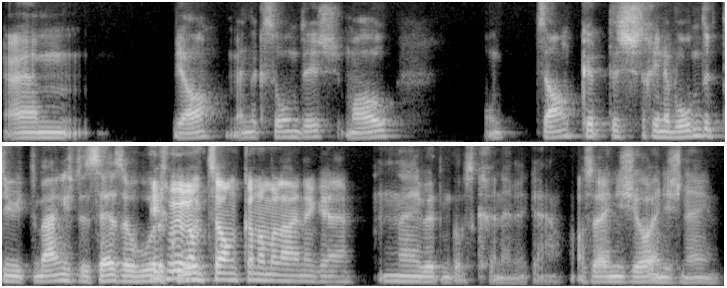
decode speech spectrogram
Ähm, ja, wenn er gesund ist, mal. Und Zanker, das ist ein bisschen eine Wundertüte. Manchmal ist das sehr so Ich würde ihm. Zanker nochmal einen geben. Nein, ich würde ihm glaube ich keinen mehr geben. Also einer ist ja, einer ist nein.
